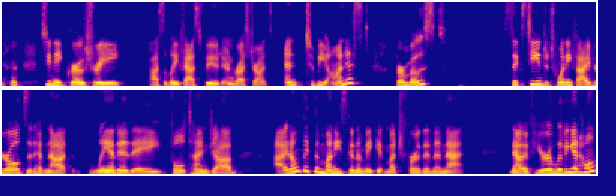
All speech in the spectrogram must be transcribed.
so you need grocery, possibly fast food, and restaurants. And to be honest, for most 16 to 25 year olds that have not landed a full time job, I don't think the money's going to make it much further than that. Now, if you're living at home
